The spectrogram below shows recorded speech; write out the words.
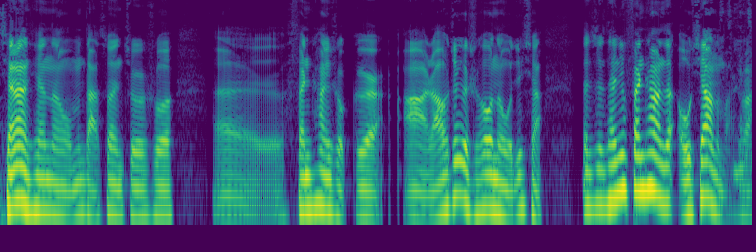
前两天呢，我们打算就是说，呃，翻唱一首歌啊。然后这个时候呢，我就想，那就咱就翻唱咱偶像的嘛，是吧？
